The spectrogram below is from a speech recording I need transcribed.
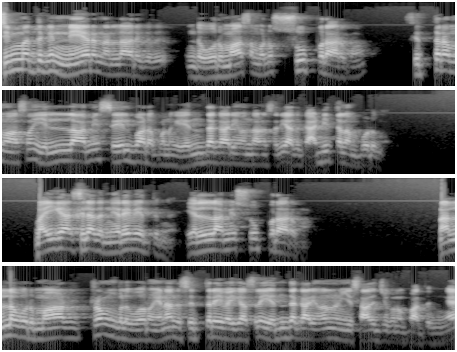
சிம்மத்துக்கு நேரம் நல்லா இருக்குது. இந்த ஒரு மாசம் மட்டும் சூப்பரா இருக்கும். சித்திரை மாசம் எல்லாமே செயல்பாட பண்ணுங்க. எந்த காரியம் வந்தாலும் சரி அதுக்கு அடித்தளம் போடுங்க. வைகாசியில அதை நிறைவேற்றுங்க. எல்லாமே சூப்பரா இருக்கும். நல்ல ஒரு மாற்றம் உங்களுக்கு வரும். ஏன்னா அந்த சித்திரை வைகாசில எந்த காரியம் வேணாலும் நீங்க சாதிச்சுக்கணும் பாத்துக்கோங்க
